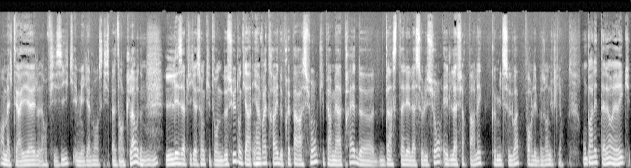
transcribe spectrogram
en, matériel, en physique, mais également ce qui se passe dans le cloud, mm -hmm. les applications qui tournent dessus. Donc il y, a, il y, a un vrai travail de préparation qui permet après d'installer la solution et de la faire parler comme il se doit pour les besoins du client. On parlait tout à l'heure, Eric,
